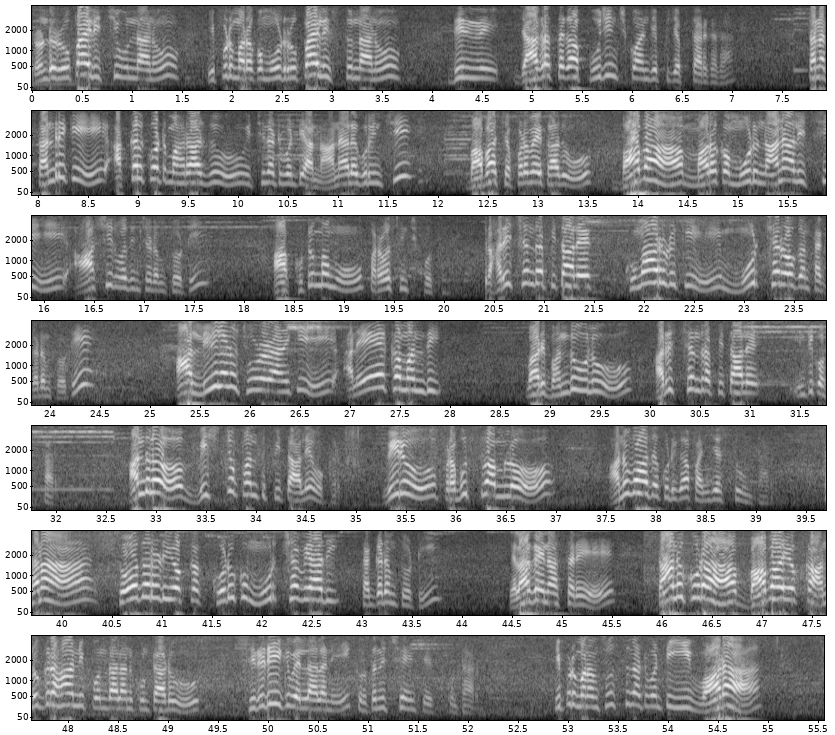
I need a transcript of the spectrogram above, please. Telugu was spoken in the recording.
రెండు రూపాయలు ఇచ్చి ఉన్నాను ఇప్పుడు మరొక మూడు రూపాయలు ఇస్తున్నాను దీనిని జాగ్రత్తగా పూజించుకో అని చెప్పి చెప్తారు కదా. తన తండ్రికి అక్కల్కోట మహారాజు ఇచ్చినటువంటి ఆ నాణ్యాల గురించి బాబా చెప్పడమే కాదు బాబా మరొక మూడు నాణ్యాలు ఇచ్చి ఆశీర్వదించడంతో ఆ కుటుంబము పరవశించిపోతుంది. హరిశ్చంద్ర పితాలే కుమారుడికి మూర్ఛ రోగం తగ్గడంతో ఆ లీలను చూడడానికి అనేక మంది వారి బంధువులు హరిశ్చంద్ర పితాలే ఇంటికి వస్తారు అందులో విష్ణుపంత్ పితాలే ఒకరు. వీరు ప్రభుత్వంలో అనువాదకుడిగా పనిచేస్తూ ఉంటారు. తన సోదరుడి యొక్క కొడుకు మూర్ఛ వ్యాధి తగ్గడంతో ఎలాగైనా సరే తాను కూడా బాబా యొక్క అనుగ్రహాన్ని పొందాలనుకుంటాడు షిరిడీకి వెళ్ళాలని కృతనిశ్చయం చేసుకుంటారు. ఇప్పుడు మనం చూస్తున్నటువంటి ఈ వాడ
